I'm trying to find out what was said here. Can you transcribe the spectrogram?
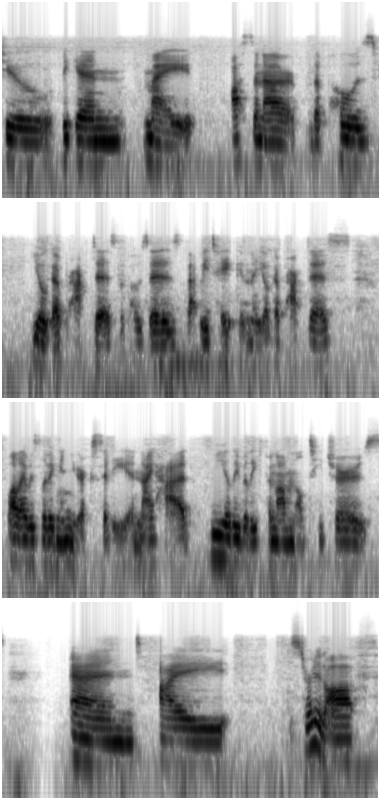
to begin my asana or the pose yoga practice, the poses that we take in the yoga practice while I was living in New York City. And I had really, really phenomenal teachers. And I started off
